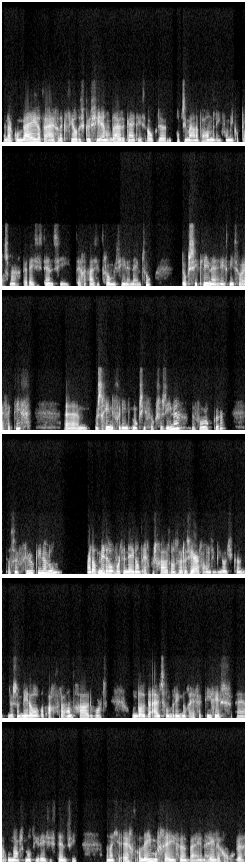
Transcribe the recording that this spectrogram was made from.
En daar komt bij dat er eigenlijk veel discussie en onduidelijkheid is over de optimale behandeling van mycoplasma. De resistentie tegen azithromycine neemt toe. Doxycycline is niet zo effectief. Um, misschien verdient moxifloxacine de voorkeur. Dat is een fluorquinolon. Maar dat middel wordt in Nederland echt beschouwd als een reserveantibioticum. Dus een middel wat achter de hand gehouden wordt, omdat het bij uitzondering nog effectief is, eh, ondanks multiresistentie. En dat je echt alleen moet geven bij een hele goede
